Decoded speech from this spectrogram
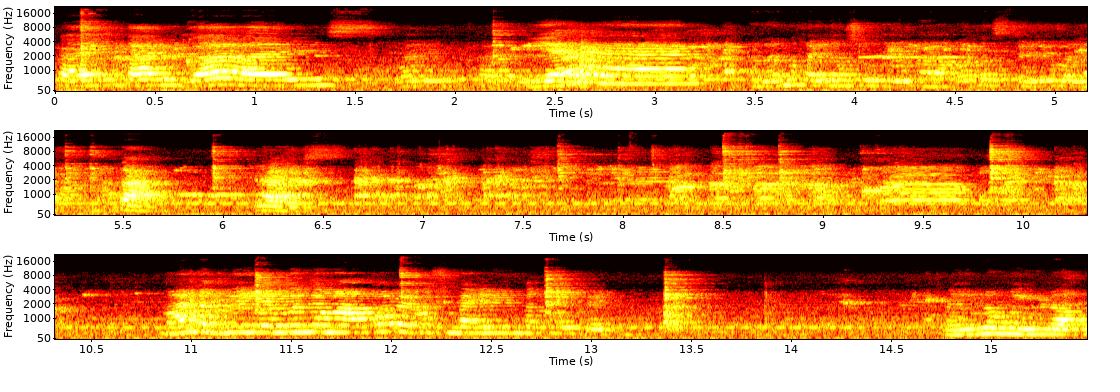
Kain tayo, guys. Kain tayo. Yeah! Alam na kailang sundo na ako, tapos kayo wala na. Ita, rice. Mahal, nagbili mo nga ako, tapos mailin na tubig. Ngayon lang, ngayon lang ako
